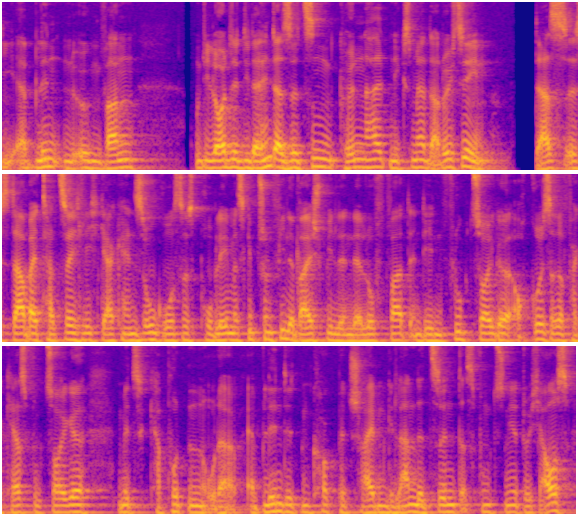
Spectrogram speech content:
Die erblinden irgendwann und die Leute, die dahinter sitzen, können halt nichts mehr dadurch sehen. Das ist dabei tatsächlich gar kein so großes Problem. Es gibt schon viele Beispiele in der Luftfahrt, in denen Flugzeuge, auch größere Verkehrsflugzeuge, mit kaputten oder erblindeten Cockpitscheiben gelandet sind. Das funktioniert durchaus.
